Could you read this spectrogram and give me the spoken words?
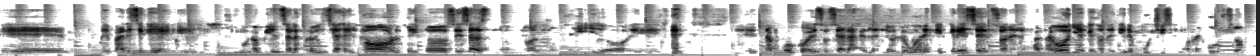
eh, me parece que eh, si uno piensa en las provincias del norte y todas esas, no, han conseguido tampoco eso. O sea, los lugares que crecen son en la Patagonia, que es donde tienen muchísimos recursos,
